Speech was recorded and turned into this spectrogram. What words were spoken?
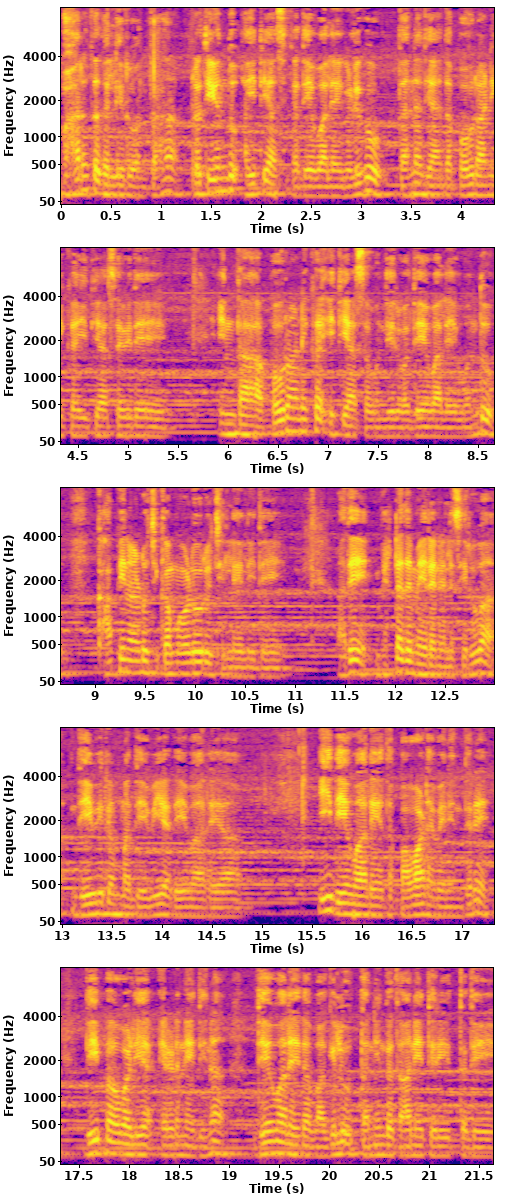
ಭಾರತದಲ್ಲಿರುವಂತಹ ಪ್ರತಿಯೊಂದು ಐತಿಹಾಸಿಕ ದೇವಾಲಯಗಳಿಗೂ ತನ್ನದೇ ಆದ ಪೌರಾಣಿಕ ಇತಿಹಾಸವಿದೆ. ಇಂತಹ ಪೌರಾಣಿಕ ಇತಿಹಾಸ ಹೊಂದಿರುವ ದೇವಾಲಯವೊಂದು ಕಾಪಿನಾಡು, ಚಿಕ್ಕಮಗಳೂರು ಜಿಲ್ಲೆಯಲ್ಲಿದೆ. ಅದೇ ಬೆಟ್ಟದ ಮೇಲೆ ನೆಲೆಸಿರುವ ದೇವಿರಮ್ಮ ದೇವಿಯ ದೇವಾಲಯ. ಈ ದೇವಾಲಯದ ಪವಾಡವೇನೆಂದರೆ ದೀಪಾವಳಿಯ ಎರಡನೇ ದಿನ ದೇವಾಲಯದ ಬಾಗಿಲು ತನ್ನಿಂದ ತಾನೇ ತೆರೆಯುತ್ತದೆ.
